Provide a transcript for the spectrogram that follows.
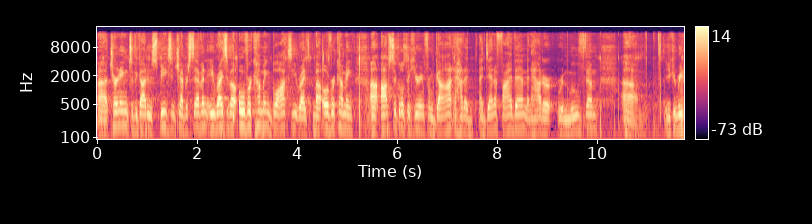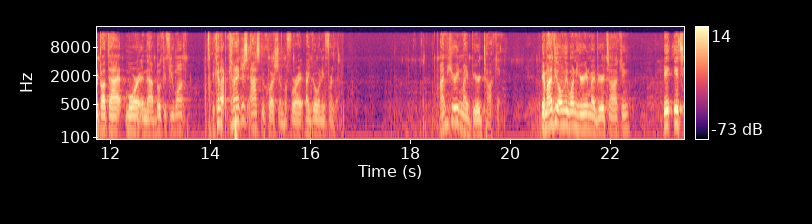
Uh, Turning to the God Who Speaks in chapter 7, he writes about overcoming blocks. He writes about overcoming uh, obstacles to hearing from God, how to identify them, and how to remove them. Um, you can read about that more in that book if you want. Can I, can I just ask a question before I, I go any further? I'm hearing my beard talking. Am I the only one hearing my beard talking? It, it's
